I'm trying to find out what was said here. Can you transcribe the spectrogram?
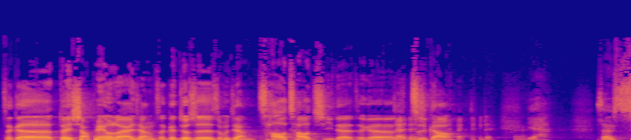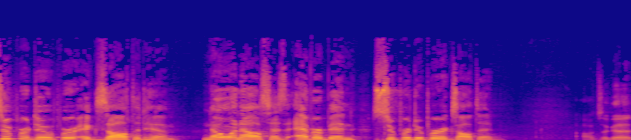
这个对小朋友来讲，这个就是怎么讲，超超级的这个至高。 Yeah. So super duper exalted him. No one else has ever been super duper exalted. 哦，这个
